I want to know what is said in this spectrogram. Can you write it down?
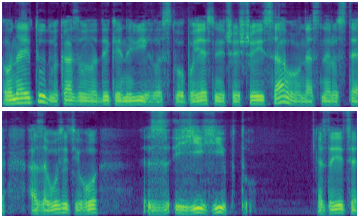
Вона і тут виказувала дике невігластво, пояснюючи, що і саго в нас не росте, а завозять його з Єгипту. Здається,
